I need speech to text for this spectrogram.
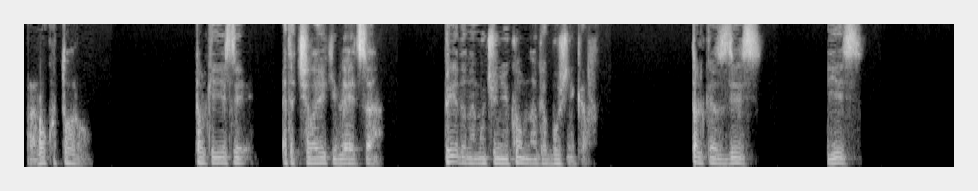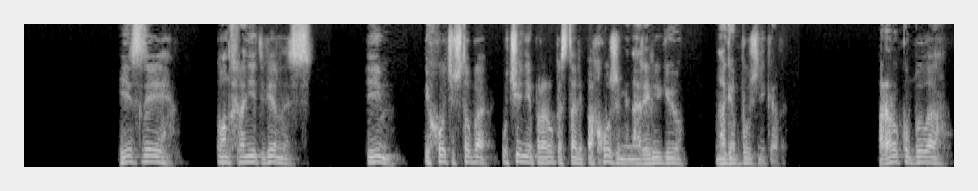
пророку Тору, только если этот человек является преданным учеником многобожников. Только здесь есть. Если он хранит верность им и хочет, чтобы учения пророка стали похожими на религию многобожников. Пророку было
